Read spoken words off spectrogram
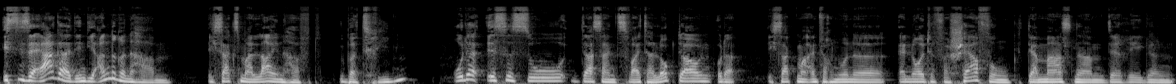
Ist dieser Ärger, den die anderen haben, ich sag's mal laienhaft, übertrieben? Oder ist es so, dass ein zweiter Lockdown oder ich sag mal einfach nur eine erneute Verschärfung der Maßnahmen, der Regeln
